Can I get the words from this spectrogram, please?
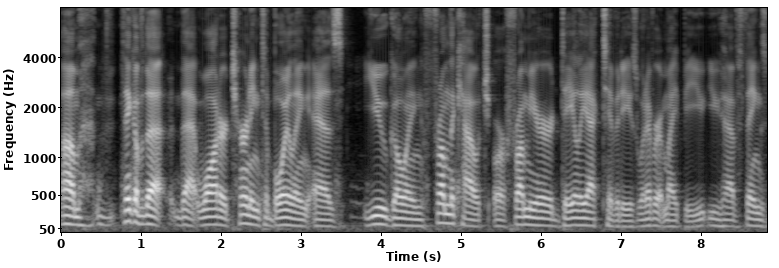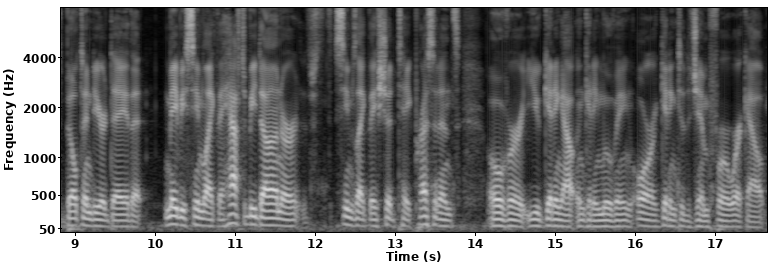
um, think of that that water turning to boiling as you going from the couch or from your daily activities, whatever it might be. You, you have things built into your day that maybe seem like they have to be done or seems like they should take precedence over you getting out and getting moving or getting to the gym for a workout.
